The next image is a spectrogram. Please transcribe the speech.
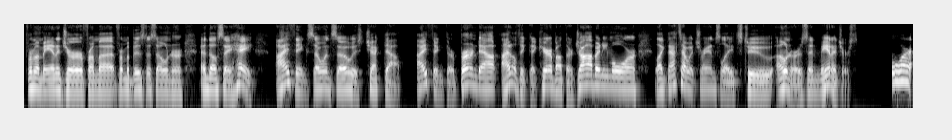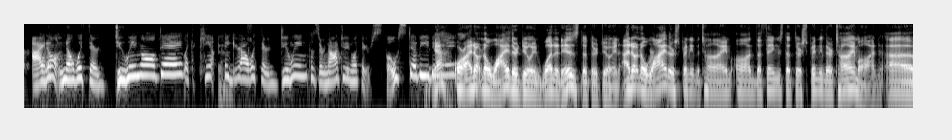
from a manager, from a from a business owner, and they'll say, "Hey, I think so and so is checked out. I think they're burned out. I don't think they care about their job anymore." Like that's how it translates to owners and managers. Or I don't know what they're doing all day. Like I can't Yeah. figure out what they're doing because they're not doing what they're supposed to be doing. Yeah, or I don't know why they're doing what it is that they're doing. I don't know Yeah. why they're spending the time on the things that they're spending their time on. Uh,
